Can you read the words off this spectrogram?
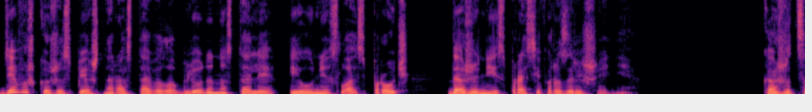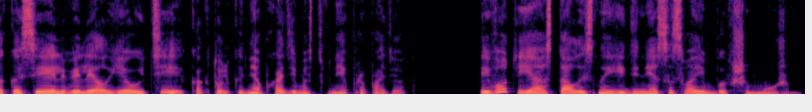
Девушка же спешно расставила блюдо на столе и унеслась прочь, даже не спросив разрешения. Кажется, Кассиэль велел ей уйти, как только необходимость в ней пропадет. И вот я осталась наедине со своим бывшим мужем.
